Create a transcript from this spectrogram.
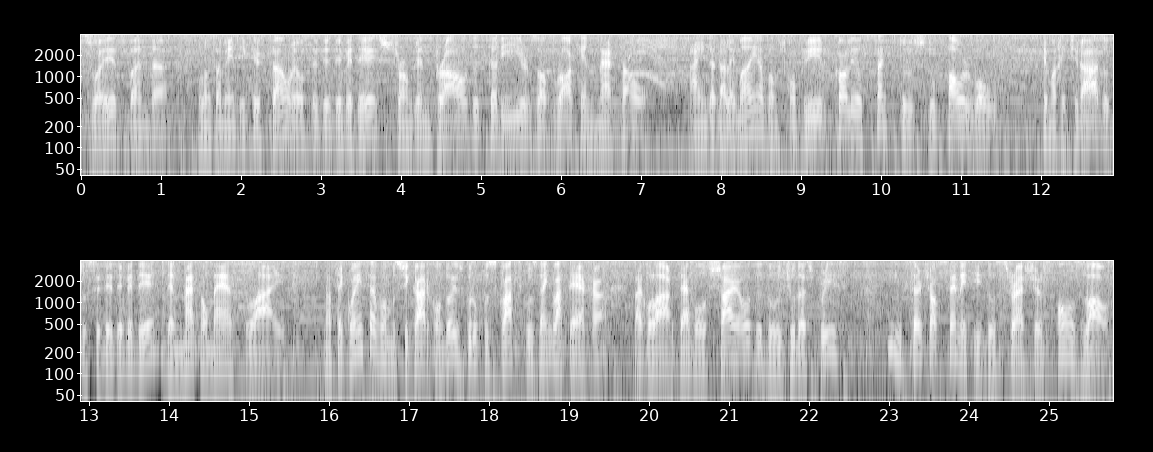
sua ex-banda. O lançamento em questão é o CD-DVD Strong and Proud 30 Years of Rock and Metal. Ainda da Alemanha, vamos conferir Coleus Sanctus, do Powerwolf tema retirado do CD-DVD The Metal Mass Live. Na sequência, vamos ficar com dois grupos clássicos da Inglaterra. Vai rolar Devil's Child, do Judas Priest, e In Search of Sanity, dos Thrasher's Onslaught.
